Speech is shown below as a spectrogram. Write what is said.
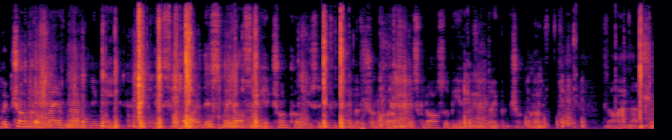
But Trunkov might have not only made this car. This might also be a Trunkov, just a different type of Trunkov. This could also be a different type of Trunkov. So I'm not sure.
